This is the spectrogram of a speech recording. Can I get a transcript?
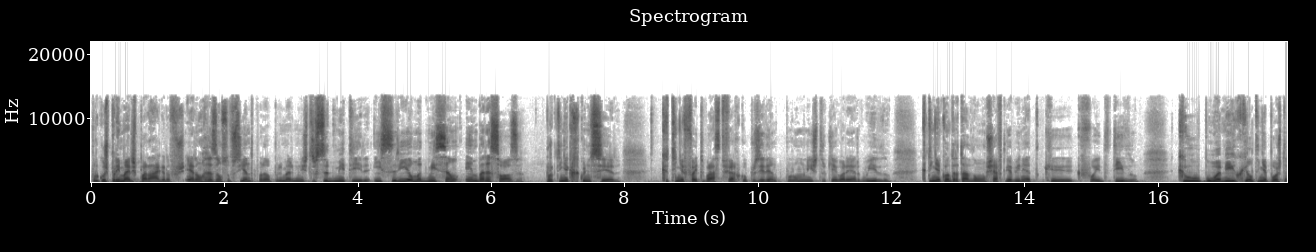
porque os primeiros parágrafos eram razão suficiente para o Primeiro-Ministro se demitir e seria uma demissão embaraçosa, porque tinha que reconhecer que tinha feito braço de ferro com o Presidente por um Ministro que agora é arguído, que tinha contratado um chefe de gabinete que, que foi detido, que o, o amigo que ele tinha posto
